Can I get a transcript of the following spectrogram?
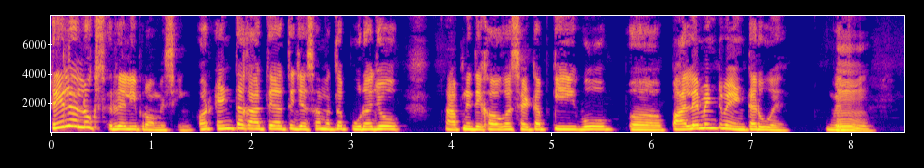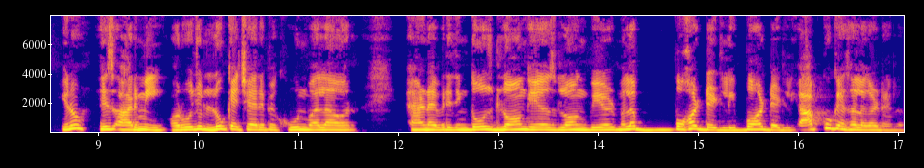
ट्रेलर लुक्स रियली प्रॉमिसिंग और एंड तक आते आते जैसा मतलब पूरा जो आपने देखा होगा सेटअप की वो पार्लियामेंट में एंटर हुए यू नो हिज आर्मी और वो जो लुक है चेहरे पे खून वाला और and everything those long hairs long beard मतलब बहुत डेडली बहुत डेडली आपको कैसा लगा ट्रेलर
